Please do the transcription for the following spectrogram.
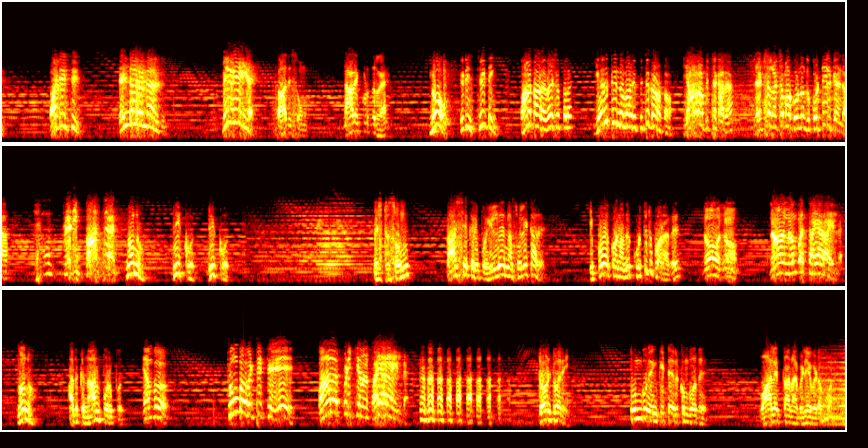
வாட் இஸ் திஸ் ரெண்டாயிரம் என்ன இருக்கு? வீங்க சாரி சோமு. நாளைக்கு கொடுத்துறேன். நோ இட் இஸ் சீட்டிங் பணக்கார வேஷத்துல எதுக்கு இந்த மாதிரி பிச்சைக்காரத்தனம்? யாரா பிச்சைக்காரன்? லட்ச லட்சமா கொண்டு வந்து கொட்டி இருக்கேன்டா no no be cool be cool mister Somu Rajasekar இப்போ இல்லைன்னு நான் சொல்லிட்டாரு. இப்போ கொண்டாந்து கொடுத்துட்டு போறாரு. நோ நோ நான் நம்ப தயாரா இல்ல. நோ நோ அதுக்கு நான் பொறுப்பு. ஜம்பு தும்ப விட்டுட்டு மாலை பிடிக்க நான் தயாரா இல்ல. டோன்ட் வரி தும்பு என்கிட்ட இருக்கும்போது வாலைத்தான் நான் வெளியே விட போறேன்.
